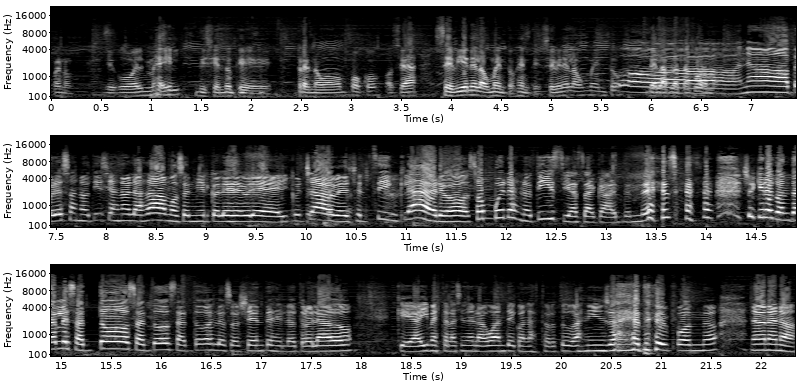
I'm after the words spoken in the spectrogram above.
bueno llegó el mail diciendo que renovaba un poco o sea se viene el aumento gente se viene el aumento de la plataforma Oh, No, pero esas noticias no las damos el miércoles de break. Escuchame, Yeltsin, claro, son buenas noticias acá, ¿entendés? Yo quiero contarles a todos, a todos, a todos los oyentes del otro lado que ahí me están haciendo el aguante con las tortugas ninja de de fondo. No, no, no.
